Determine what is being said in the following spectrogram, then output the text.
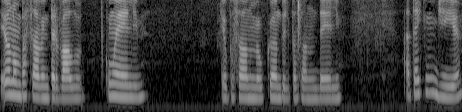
eu não passava intervalo com ele. Eu passava no meu canto, ele passava no dele. Até que um dia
